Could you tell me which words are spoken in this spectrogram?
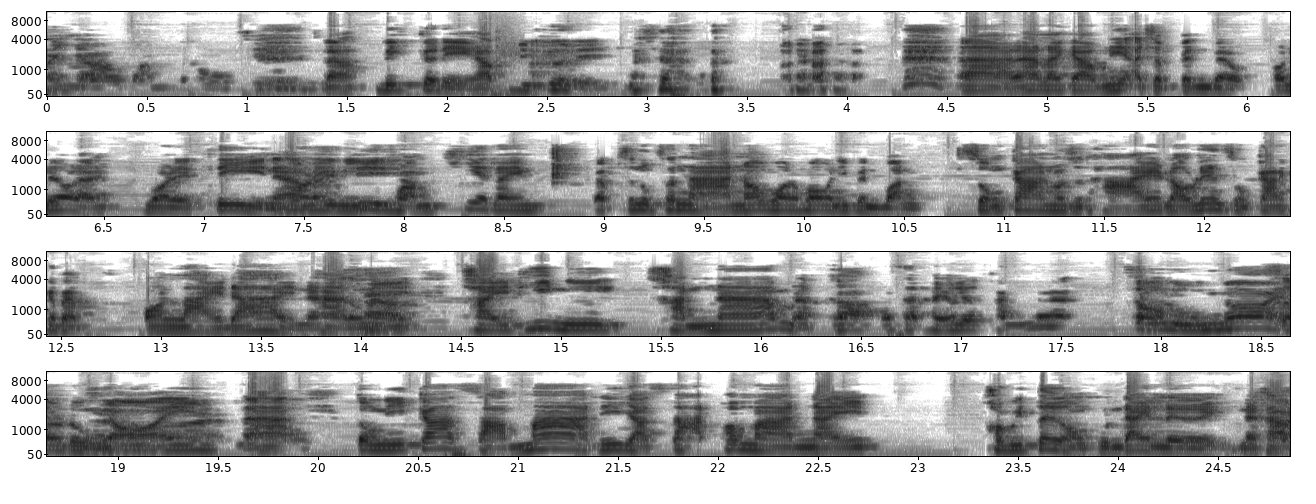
พยาวันโอเคนะ Bigger Day ครับบิ๊กเกอร์เลยอ่านะฮะรายการวันนี้อาจจะเป็นแบบเขาเรียกว่าอะไรวาไรตี้นะฮะ Variety ไม่มีความเครียดอะไรแบบสนุกสนานเนาะเพราะเพราะวันนี้เป็นวันสงกรารวันสุดท้าย เราเล่นสงกรารกันแบบออนไลน์ได้นะฮะตรงนี้ใครที่มีขันน้ำนะครับภาษาไทยก็เรียกขันนะ สลุงน้อยสรุงน้อยนะฮะตรงนี้ก็สามารถที่จะสาดเข้ามาในคอมพิวเตอร์ของคุณได้เลยนะครับ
